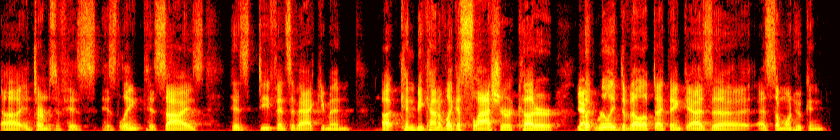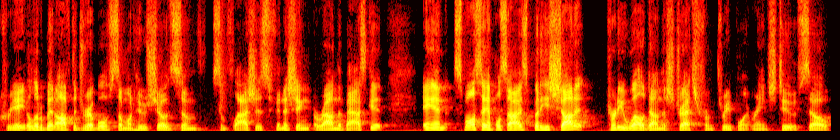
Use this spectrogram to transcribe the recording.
uh, in terms of his his length, his size, his defensive acumen uh, can be kind of like a slasher cutter, yeah. but really developed, I think, as a as someone who can create a little bit off the dribble, someone who showed some some flashes finishing around the basket, and small sample size, but he shot it pretty well down the stretch from three point range too. So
